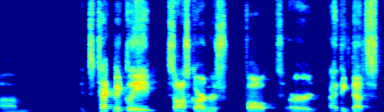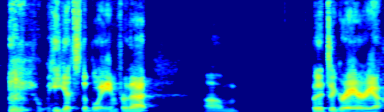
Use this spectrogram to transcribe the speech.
Um, it's technically Sauce Gardner's fault, or I think that's he gets the blame for that. Um, but it's a gray area.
